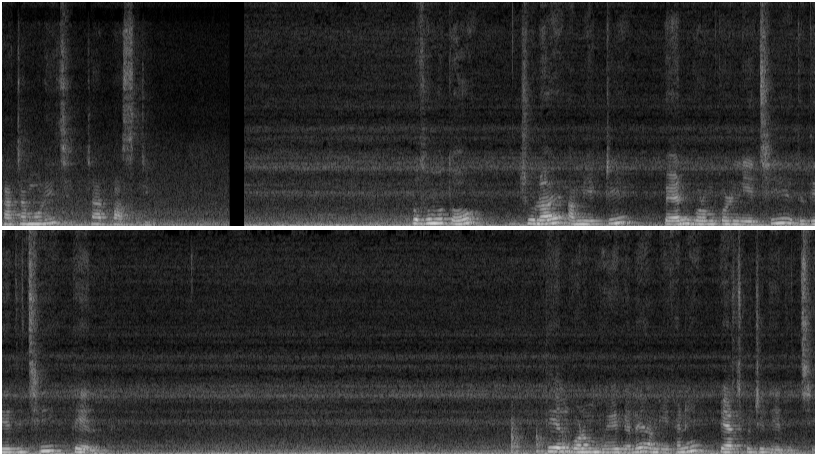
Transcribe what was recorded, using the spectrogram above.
কাঁচামরিচ চার পাঁচটি। প্রথমত চুলায় আমি একটি প্যান গরম করে নিয়েছি, এতে দিয়ে দিচ্ছি তেল। তেল গরম হয়ে গেলে আমি এখানে পেঁয়াজ কুচি দিয়ে দিচ্ছি।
